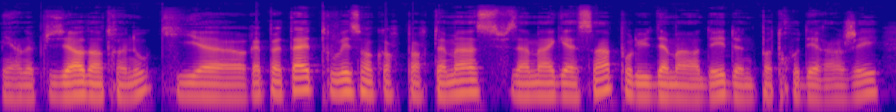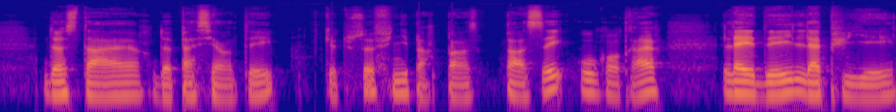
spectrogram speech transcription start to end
Mais il y en a plusieurs d'entre nous qui euh, auraient peut-être trouvé son comportement suffisamment agaçant pour lui demander de ne pas trop déranger, de se taire, de patienter, que tout ça finit par passer, au contraire, l'aider, l'appuyer,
